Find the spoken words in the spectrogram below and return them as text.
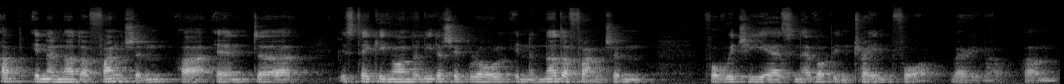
up in another function uh, and uh, is taking on the leadership role in another function for which he has never been trained for very well. Um,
